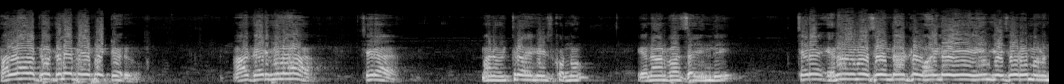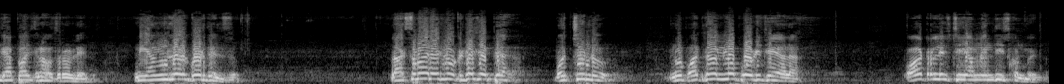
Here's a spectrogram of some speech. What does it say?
పల్లాల పెద్దలే భయపెట్టారు. ఆ ధర్మిలా సరే మనం విత్డ్రా చేసుకున్నాం ఎనానమస్ అయింది. సరే ఎనానమస్ అయిన దాంట్లో వాళ్ళు ఏం చేశారో మనం చెప్పాల్సిన అవసరం లేదు. మీ అందరికి కూడా తెలుసు. లక్ష్మారెడ్డి ఒకటే చెప్పా వచ్చిండు నువ్వు పద్నాలుగులో పోటీ చేయాలా? ఓటర్ లిస్ట్ ఇవ్వమని తీసుకొని పోయింది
